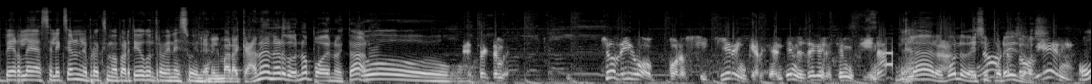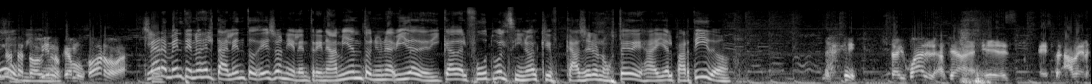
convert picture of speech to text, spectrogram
ver la selección en el próximo partido contra Venezuela. En el Maracaná, Nardo, no podés no estar. Oh. Exactamente. Yo digo, por si quieren que Argentina llegue a la semifinal. Claro, vos lo decís no, por está todo ellos. bien. No está todo bien, nos quedamos en Córdoba. Claramente no es el talento de ellos, ni el entrenamiento, ni una vida dedicada al fútbol, sino que cayeron ustedes ahí al partido. Tal cual. O sea, eh, es- a ver,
